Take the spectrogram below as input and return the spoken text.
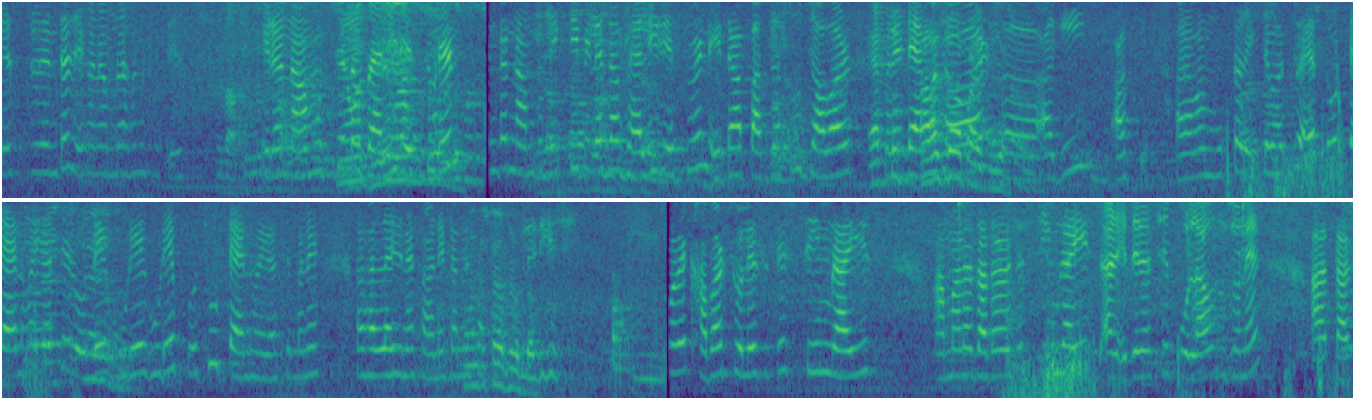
রেস্টুরেন্টটা যেখানে আমরা এখন খেতে এসেছি। এটার নাম হচ্ছে দ্য ভ্যালি রেস্টুরেন্ট এটার নাম তো দেখতেই পেলে দ্য ভ্যালি রেস্টুরেন্ট এটা পাতলাতু যাওয়ার মানে ড্যাম যাওয়ার আহ, আগেই আসবে। আর আমার মুখটা দেখতে পাচ্ছ এত ট্যান হয়ে গেছে রোদে ঘুরে ঘুরে প্রচুর ট্যান হয়ে গেছে। মানে ভালো লাগছে না কানে টানে সব খুলে দিয়েছি আমাদের খাবার চলে এসেছে স্টিম রাইস আমার আর দাদার আছে স্টিম রাইস আর এদের আছে পোলাও দুজনের। আর তার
